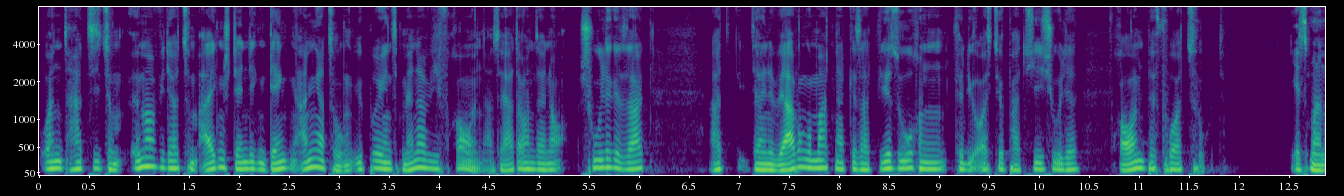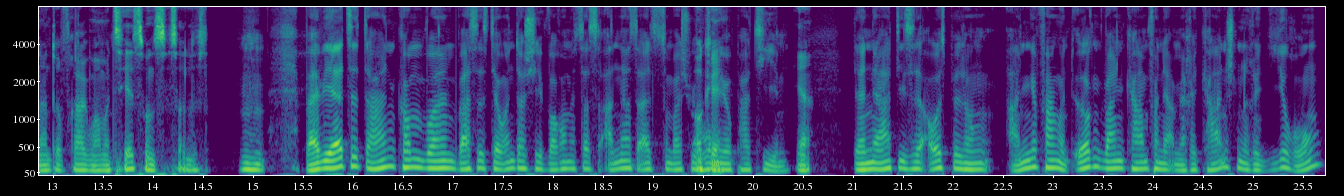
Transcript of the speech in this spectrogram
und hat sie zum, immer wieder zum eigenständigen Denken angezogen. Übrigens Männer wie Frauen. Also er hat auch in seiner Schule gesagt, hat seine Werbung gemacht und hat gesagt, wir suchen für die Osteopathie-Schule Frauen bevorzugt. Jetzt mal eine andere Frage, warum erzählst du uns das alles? Mhm. Weil wir jetzt dahin kommen wollen, was ist der Unterschied, warum ist das anders als zum Beispiel Okay. Homöopathie? Ja. Denn er hat diese Ausbildung angefangen und irgendwann kam von der amerikanischen Regierung,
